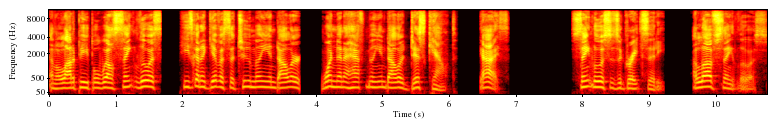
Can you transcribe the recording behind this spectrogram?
And a lot of people, well, St. Louis, he's going to give us a $2 million, $1.5 million discount. Guys, St. Louis is a great city. I love St. Louis.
